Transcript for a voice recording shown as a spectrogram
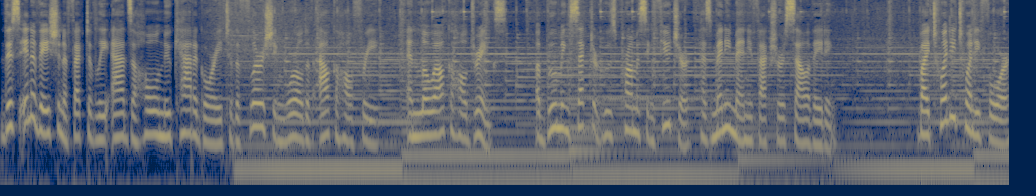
This innovation effectively adds a whole new category to the flourishing world of alcohol-free and low-alcohol drinks, a booming sector whose promising future has many manufacturers salivating. By 2024,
